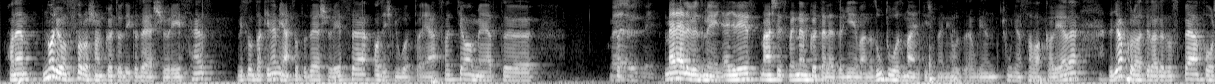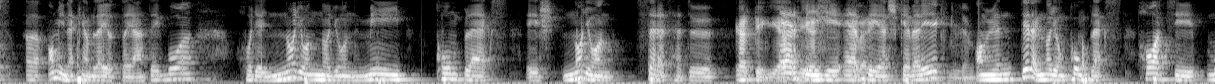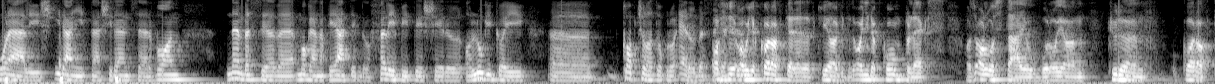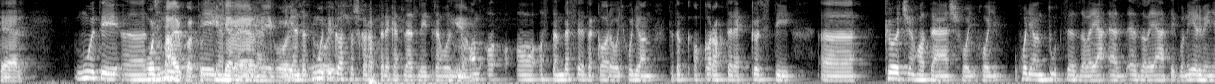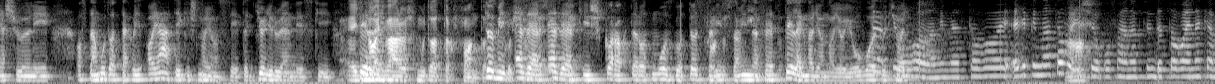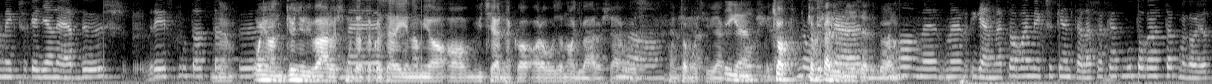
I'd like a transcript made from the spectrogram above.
hanem nagyon szorosan kötődik az első részhez, viszont aki nem játszott az első része, az is nyugodtan játszhatja, mert Mert előzmény. mert előzmény egyrészt, másrészt meg nem kötelező nyilván az utózmányt ismerni hozzá, ilyen csúnya szavakkal élve, de gyakorlatilag ez a Spellforce, ami nekem lejött a játékból, hogy egy nagyon-nagyon mély, komplex és nagyon szerethető RPG, RPG, keverék. RTS keverék, Igen. amiben tényleg nagyon komplex harci, morális, irányítási rendszer van, nem beszélve magának a játéknak a felépítéséről, a logikai uh, kapcsolatokról, erről Az, beszélgetünk. ahogy a karakteredet kialakítod, annyira komplex, az alosztályokból olyan külön karakter, multi uh, Osztályokat tudsz igen, kikeverni, igen, igen, hogy- igen, tehát hogy- multikasztos karaktereket lehet létrehozni. Igen. A, a, a, aztán beszéltek arra, hogy hogyan, tehát a, a karakterek közti uh, kölcsönhatás, hogy, hogy hogyan tudsz ezzel a, já, ez- ezzel a játékban érvényesülni. Aztán mutatták, hogy a játék is nagyon szép, tehát gyönyörűen néz ki. egy Tényleg nagyvárost mutattak, fantasztikus. több mint ezer, ezer kis karakter ott mozgott össze-vissza mindenféle, tényleg nagyon-nagyon jó volt, Tök úgyhogy jó hallani, mert tavaly, egyébként már tavaly Aha. is jó pofának tűnt, de tavaly nekem még csak egy ilyen erdős részt mutattak Nem. főleg. Olyan gyönyörű város Meg- mutattak az elején, ami a, a Witchernek a, arrahoz a nagyvárosához. Na. Nem tudom, hogy hívják. Igen. Novigrad. Csak, csak Novigrad. felülnézetből. Aha, mert, mert, igen, mert tavaly még csak ilyen telepeket mutogattak, meg ahogy ott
